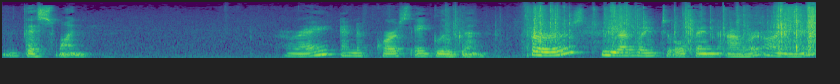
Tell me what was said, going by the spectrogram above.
this one. Alright, and of course a glue gun. First, we are going to open our ornament.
